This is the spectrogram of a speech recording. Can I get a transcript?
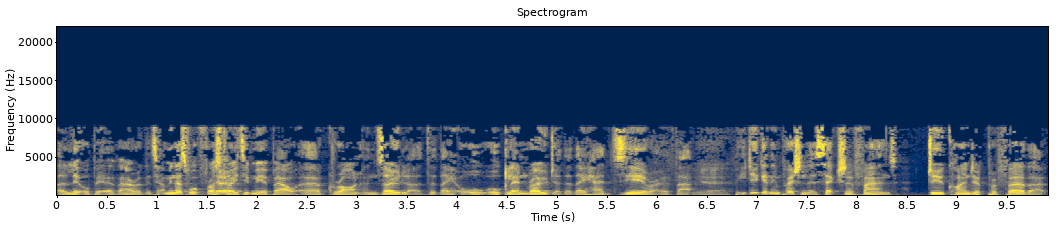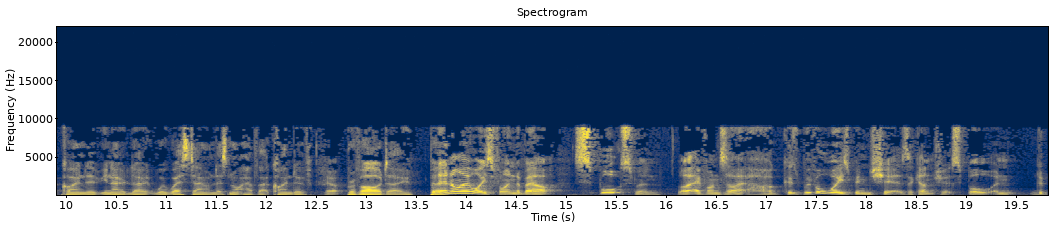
a little bit of arrogance. I mean, that's what frustrated me about uh, Grant and Zola, that they or, or Glenn Roeder, that they had zero of that. Yeah. But you do get the impression that a section of fans do kind of prefer that kind of, you know, like we're West Ham, let's not have that kind of Yeah. bravado. But then I always find about sportsmen, like everyone's like, oh, because we've always been shit as a country at sport, and the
